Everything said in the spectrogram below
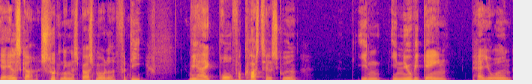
jeg elsker slutningen af spørgsmålet, fordi vi har ikke brug for kosttilskud i, den, i newbie gain perioden.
